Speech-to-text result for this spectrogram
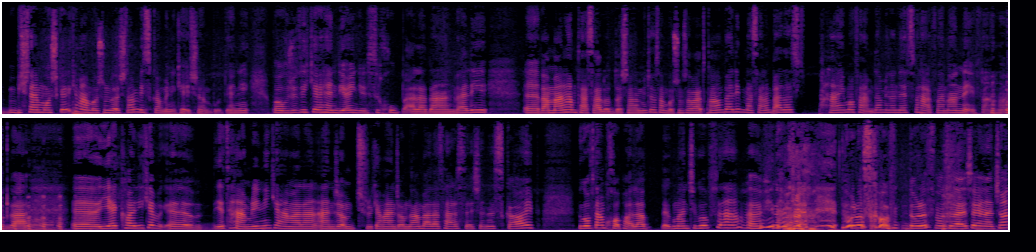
بیشتر مشکلی که من باشون داشتم miscommunication بود. یعنی با وجودی که هندی ها انگلیسی خوب بلدن ولی و من هم تسلط داشتم. می‌تونستم باشون صحبت کنم ولی مثلا بعد از پنج ماه فهمیدم اینا نصف حرفای من نمی‌فهمن. و یه کاری که یه تمرینی که عملا انجام شروع کردم انجام دادم بعد از هر session اسکایپ می‌گفتم خب حالا بگو من چی گفتم و می‌بینم که درست درست متوجه نه چون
